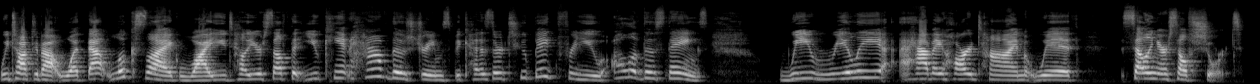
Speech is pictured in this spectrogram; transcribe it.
We talked about what that looks like, why you tell yourself that you can't have those dreams because they're too big for you, all of those things we really have a hard time with selling ourselves short.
